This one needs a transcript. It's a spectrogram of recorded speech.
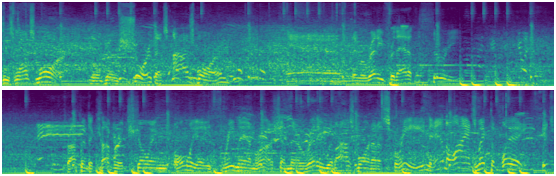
Cousins once more will go short. That's Osborn. And they were ready for that at the 30. Drop into coverage showing only a three-man rush, and they're ready with Osborn on a screen, and the Lions make the play. It's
